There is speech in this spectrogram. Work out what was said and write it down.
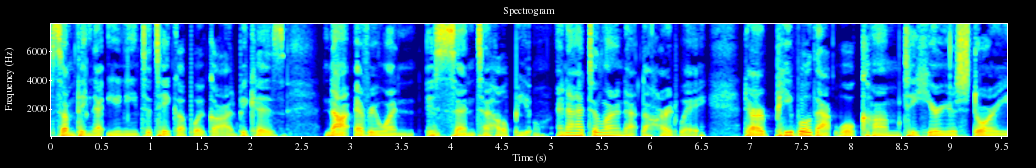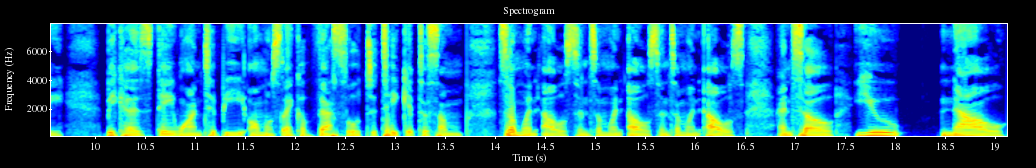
something that you need to take up with God because not everyone is sent to help you. And I had to learn that the hard way. There are people that will come to hear your story because they want to be almost like a vessel to take it to some someone else and someone else and someone else. And so you now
